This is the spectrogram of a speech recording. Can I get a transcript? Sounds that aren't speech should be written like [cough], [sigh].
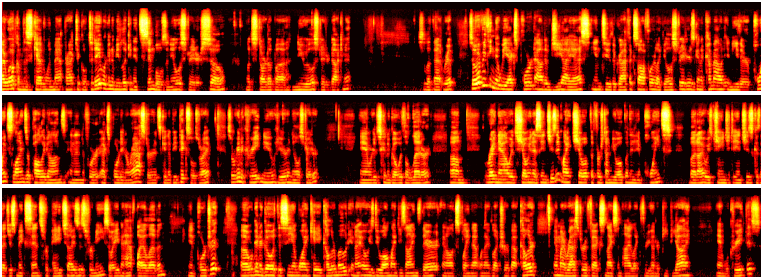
Hi, welcome. This is Kevin with Map Practical. Today we're going to be looking at symbols in Illustrator. So let's start up a new Illustrator document. So let that rip. So everything that we export out of GIS into the graphic software like Illustrator is going to come out in either points, lines, or polygons. And then if we're exporting a raster, it's going to be pixels, right? So we're going to create new here in Illustrator. And we're just going to go with a letter. Um, right now it's showing us inches. It might show up the first time you open it in points but I always change it to inches because that just makes sense for page sizes for me. So 8.5 by 11 in portrait. Uh, we're going to go with the CMYK color mode, and I always do all my designs there, and I'll explain that when I lecture about color. And my raster effects nice and high, like 300 ppi, and we'll create this.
